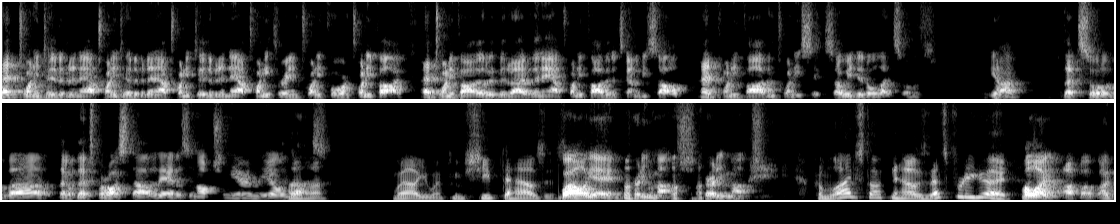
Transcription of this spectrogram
at 22 to bid an hour 22 to bid an hour 22 to an hour 23 and 24 and 25 at 25 it'll be over the hour 25 but it's going to be sold. At 25 and 26 so we did all that sort of you know that sort of uh, that, that's where I started out as an auctioneer in the early days. Uh-huh. Wow, you went from sheep to houses. well yeah pretty much pretty much from livestock to houses. That's pretty good. Well, I, I, I,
